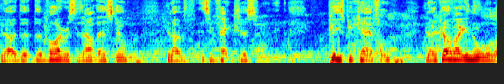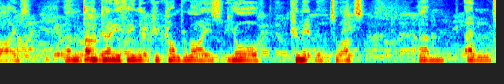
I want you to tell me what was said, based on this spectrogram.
You know, the, the virus is out there still. You know, it's infectious. Please be careful. You know, go about your normal lives. Um, don't do anything that could compromise your commitment to us. Um, and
